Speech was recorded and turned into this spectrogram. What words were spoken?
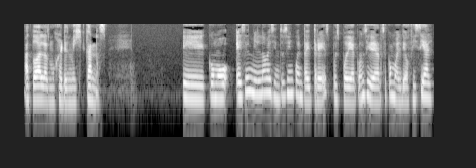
a todas las mujeres mexicanas. Eh, como es en 1953, pues podía considerarse como el día oficial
